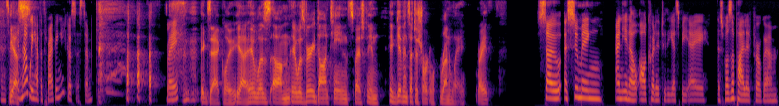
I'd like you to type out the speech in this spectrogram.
And so Yes. and now we have a thriving ecosystem, right? Exactly. Yeah, it was um, it was very daunting, especially in, in given such a short runway, right? So, assuming, and you know, all credit to the SBA, this was a pilot program.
